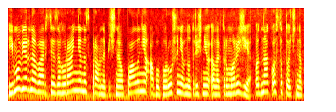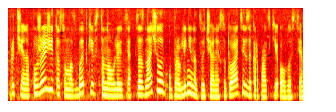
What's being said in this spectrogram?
Ймовірна версія загорання несправне пічне опалення або порушення внутрішньої електромережі. Однак остаточна причина пожежі та сума збитків встановлюється, зазначили в управлінні надзвичайних ситуацій в Закарпатській області.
